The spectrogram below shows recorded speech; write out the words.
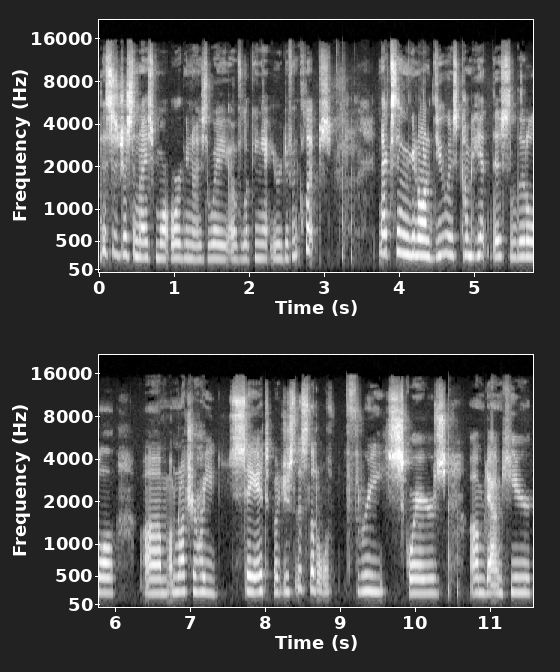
This is just a nice, more organized way of looking at your different clips. Next thing you're going to want to do is come hit this little, um, I'm not sure how you say it, but just this little three squares um, down here.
